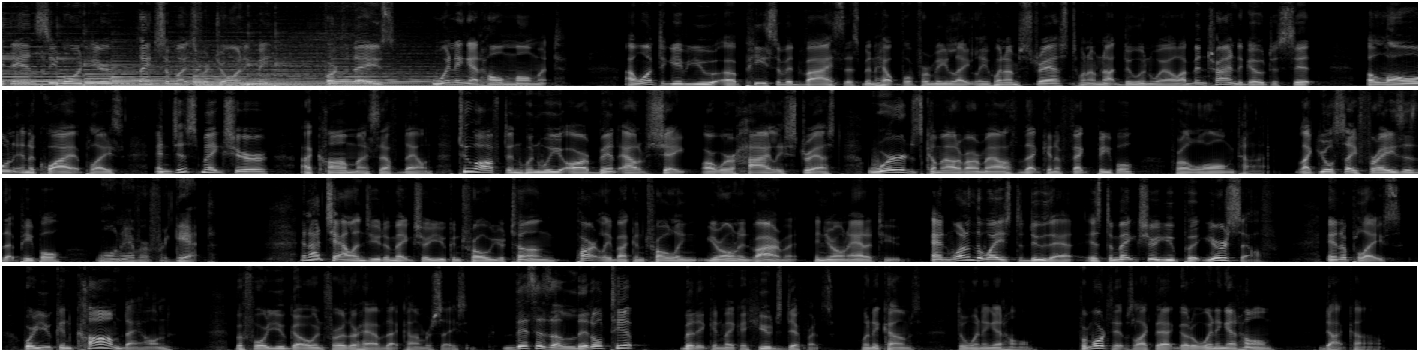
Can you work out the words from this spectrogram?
Hi, Dan Seaborn here. Thanks so much for joining me for today's winning at home moment. I want to give you a piece of advice that's been helpful for me lately. When I'm stressed, when I'm not doing well, I've been trying to go to sit alone in a quiet place and just make sure I calm myself down. Too often, when we are bent out of shape or we're highly stressed, words come out of our mouth that can affect people for a long time. Like you'll say phrases that people won't ever forget. And I challenge you to make sure you control your tongue, partly by controlling your own environment and your own attitude. And one of the ways to do that is to make sure you put yourself in a place where you can calm down before you go and further have that conversation. This is a little tip, but it can make a huge difference when it comes to winning at home. For more tips like that, go to winningathome.com.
